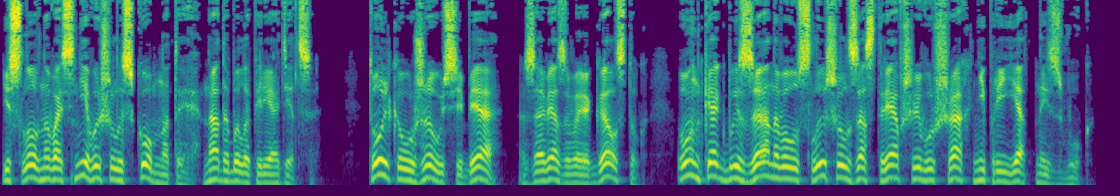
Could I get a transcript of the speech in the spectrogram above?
и словно во сне вышел из комнаты, надо было переодеться. Только уже у себя, завязывая галстук, он как бы заново услышал застрявший в ушах неприятный звук.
